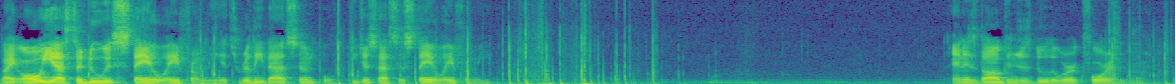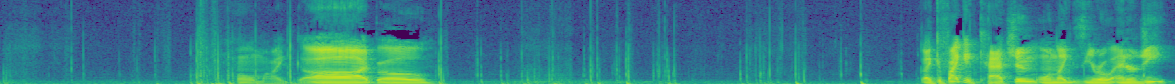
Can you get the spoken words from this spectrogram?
Like all he has to do is stay away from me. It's really that simple. He just has to stay away from me. And his dog can just do the work for him, bro. Oh my god, bro. Like if I could catch him on like zero energy,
